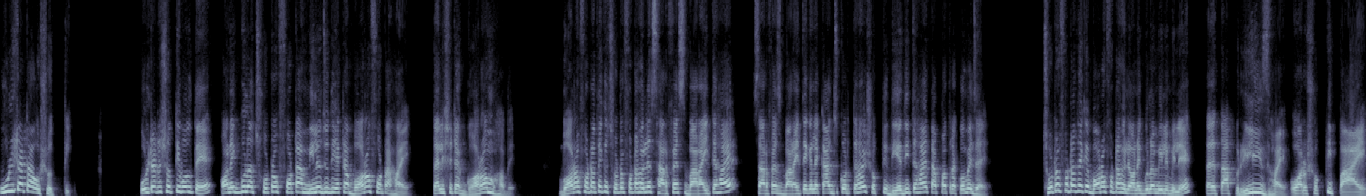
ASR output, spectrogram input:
উল্টাটাও সত্যি। উল্টাটা সত্যি বলতে অনেকগুলো ছোট ফোঁটা মিলে যদি একটা বড় ফোঁটা হয়, তাহলে সেটা গরম হবে। বড় ফোঁটা থেকে ছোট ফোঁটা হলে সারফেস বাড়াইতে হয় সারফেস বাড়াইতে গেলে কাজ করতে হয়, শক্তি দিয়ে দিতে হয়, তাপমাত্রা কমে যায়। ছোট ফোঁটা থেকে বড় ফোঁটা হলে অনেকগুলো মিলে মিলে তাহলে তাপ রিলিজ হয় ও আরও শক্তি পায়।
